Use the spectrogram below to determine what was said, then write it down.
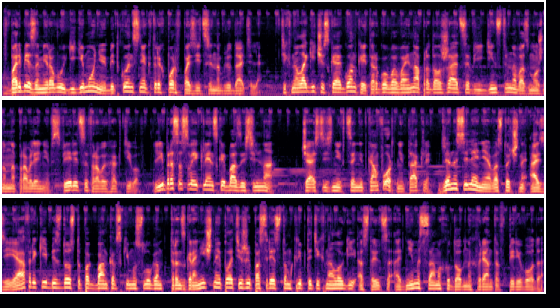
В борьбе за мировую гегемонию биткоин с некоторых пор в позиции наблюдателя. Технологическая гонка и торговая война продолжается в единственно возможном направлении – в сфере цифровых активов. Libra со своей клиентской базой сильна, Часть из них ценит комфорт, не так ли? Для населения Восточной Азии и Африки без доступа к банковским услугам трансграничные платежи посредством криптотехнологий остаются одним из самых удобных вариантов перевода.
